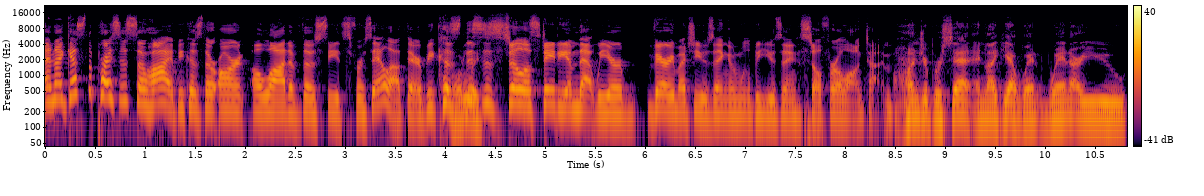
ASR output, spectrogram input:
And I guess the price is so high because there aren't a lot of those seats for sale out there because Totally. this is still a stadium that we are very much using and will be using still for a long time. hundred percent. And like, yeah, when when are you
